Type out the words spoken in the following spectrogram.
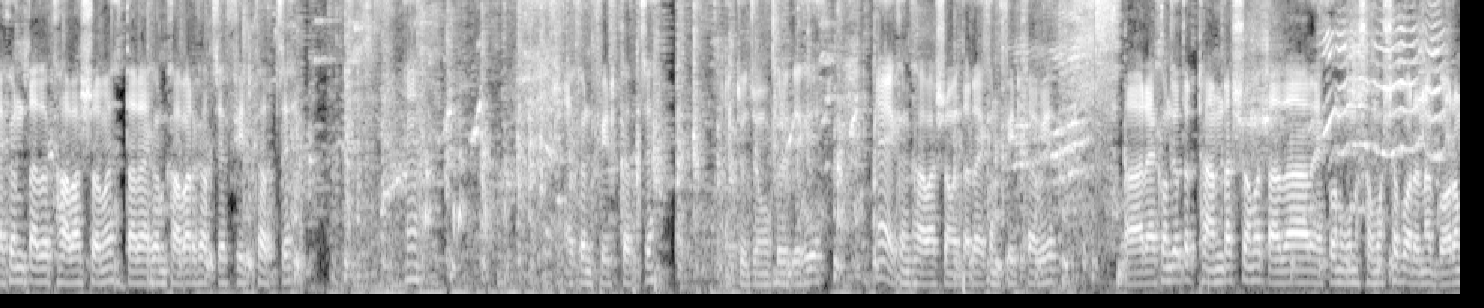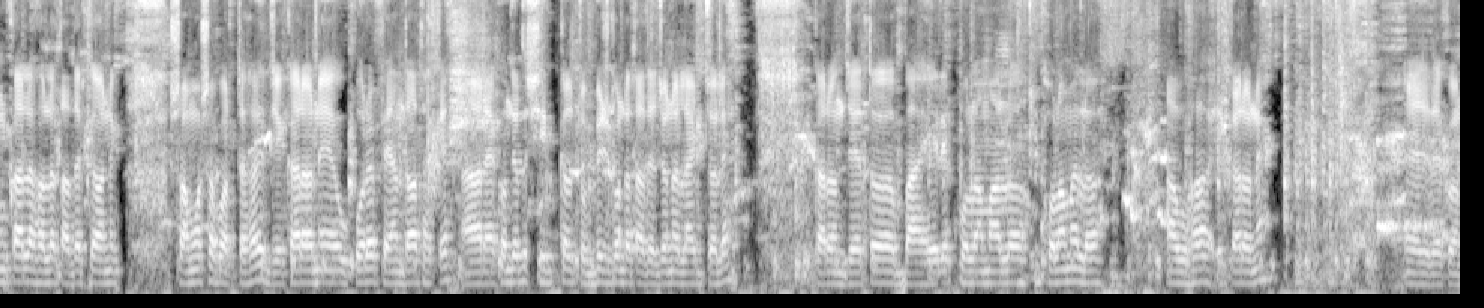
এখন তাদের খাবার সময়, তারা এখন খাবার খাচ্ছে ফিট খাচ্ছে। হ্যাঁ এখন ফিট খাচ্ছে। একটু জমা করে দেখি। হ্যাঁ এখন খাবার সময় তারা এখন ফিট খাবে। আর এখন যত ঠান্ডার সময় তারা এখন কোনো সমস্যা পড়ে না। গরমকালে হলে তাদেরকে অনেক সমস্যা পড়তে হয়, যে কারণে উপরে ফ্যান দেওয়া থাকে। আর এখন যেহেতু শীতকাল, চব্বিশ ঘণ্টা তাদের জন্য লাইট জ্বলে। কারণ যেহেতু বাইরে খোলামালো, খোলামেলো আবহাওয়া এই কারণে। এই যে দেখুন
